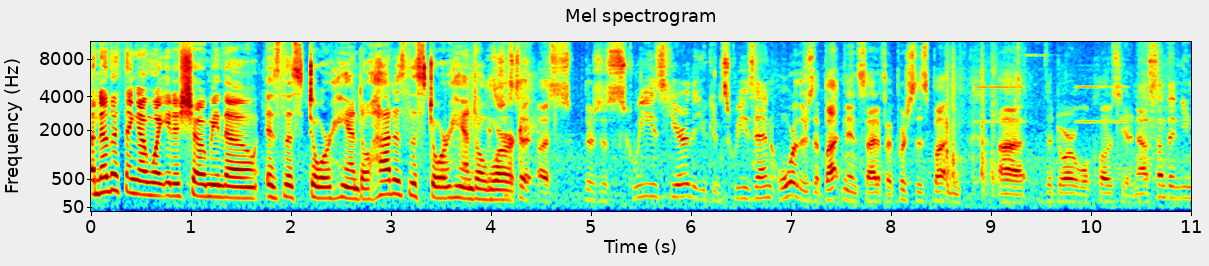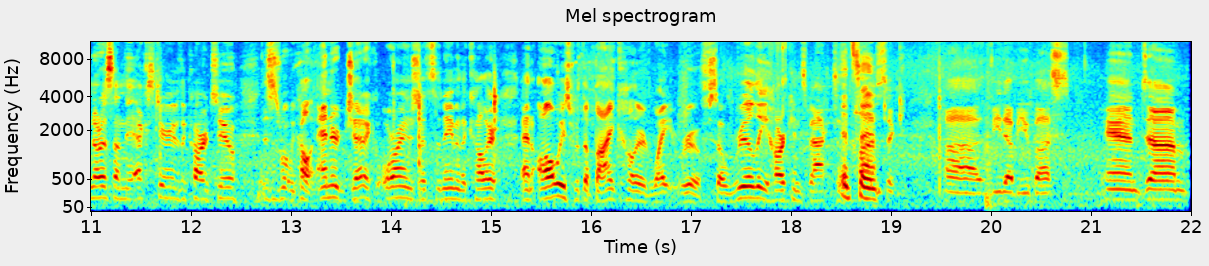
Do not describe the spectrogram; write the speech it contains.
Another thing I want you to show me though is this door handle. How does this door handle It's work? just a, a there's a squeeze here that you can squeeze in, or there's a button inside. If I push this button, uh, the door will close here. Now, something you notice on the exterior of the car too, this is what we call energetic orange. That's the name of the color, and always with a bicolored white roof. So really harkens back to the It's a- classic uh, VW bus, and um,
